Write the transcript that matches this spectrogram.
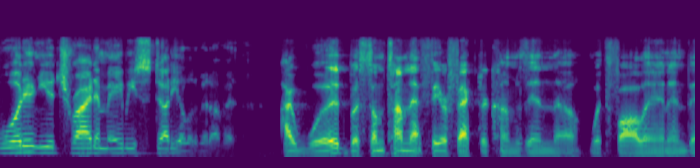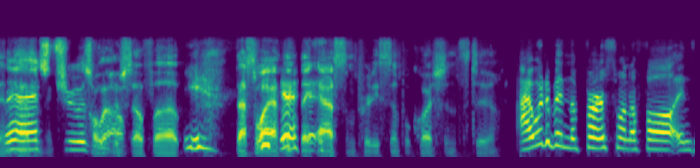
wouldn't you try to maybe study a little bit of it? I would, but sometime that fear factor comes in though with falling and then That's true as hold well. yourself up. yeah. That's why I think they asked some pretty simple questions too. I would have been the first one to fall and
